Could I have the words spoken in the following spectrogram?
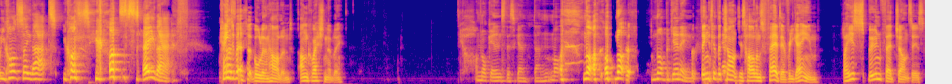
Well, you can't say that. You can't. You can't say that. Kane's a better footballer than Haaland, unquestionably. I'm not getting into this again, Dan. I'm not. I'm not. I'm not. I'm not beginning. But think of the chances Haaland's fed every game. Like he's spoon fed chances.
